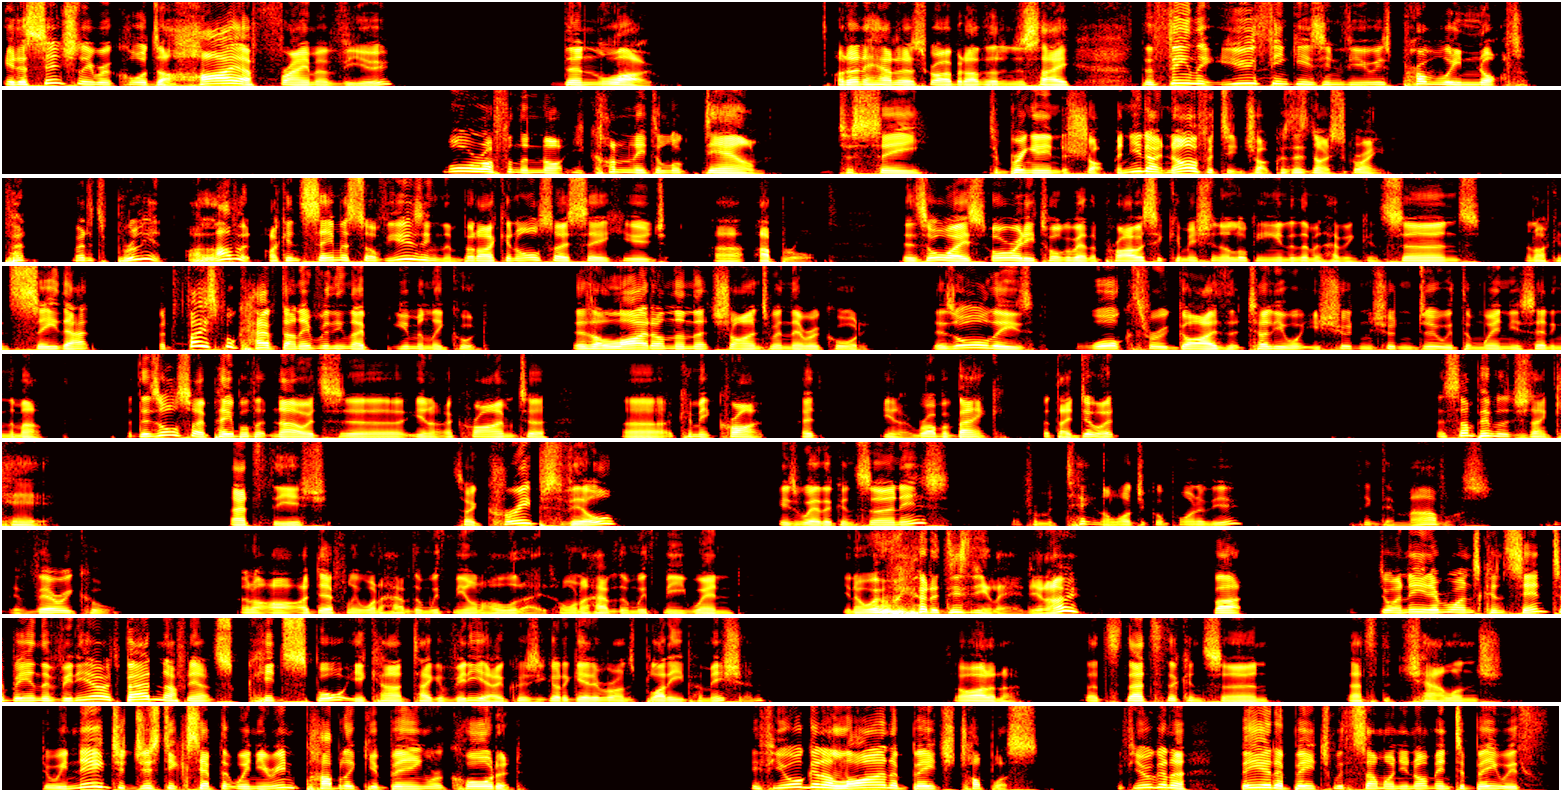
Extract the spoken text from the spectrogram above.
It essentially records a higher frame of view than low. I don't know how to describe it other than to say the thing that you think is in view is probably not. More often than not, you kind of need to look down to see, to bring it into shot. And you don't know if it's in shot because there's no screen. But but it's brilliant. I love it. I can see myself using them, but I can also see a huge uh, uproar. There's always already talk about the Privacy Commissioner looking into them and having concerns, and I can see that. But Facebook have done everything they humanly could. There's a light on them that shines when they're recording. There's all these walk-through guides that tell you what you should and shouldn't do with them when you're setting them up. But there's also people that know it's uh, you know a crime to uh, commit crime, it, you know, rob a bank, but they do it. There's some people that just don't care. That's the issue. So Creepsville is where the concern is, but from a technological point of view, I think they're marvelous. I think they're very cool, and I, I definitely want to have them with me on holidays. I want to have them with me when, you know, when we go to Disneyland. You know, but do I need everyone's consent to be in the video? It's bad enough now it's kids' sport. You can't take a video because you've got to get everyone's bloody permission. So I don't know. That's that's the concern. That's the challenge. Do we need to just accept that when you're in public, you're being recorded? If you're going to lie on a beach topless, if you're going to be at a beach with someone you're not meant to be with,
